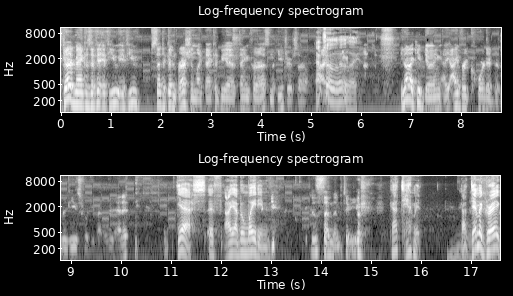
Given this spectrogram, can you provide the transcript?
good, man. Because if if you if you sent a good impression, like that could be a thing for us in the future. So I- Absolutely. you know what I keep doing? I, I've recorded reviews for you. By the way, edit. Yes. If I I've been waiting. Just send them to you. God damn it. God damn it, Greg.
